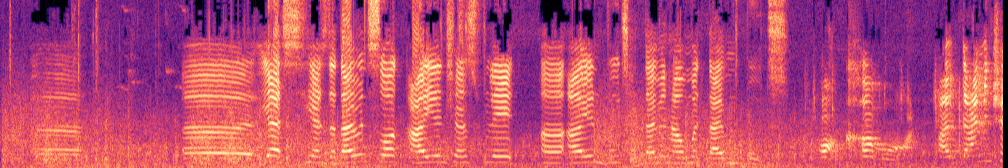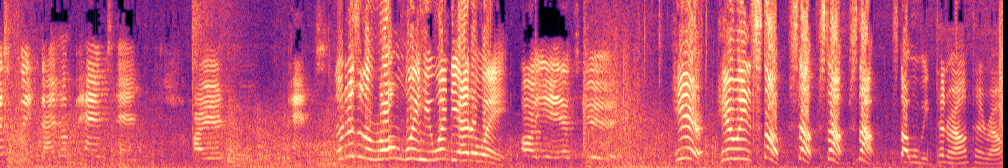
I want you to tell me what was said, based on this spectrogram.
Uh, uh, yes, he has the diamond sword, iron chest plate, uh, iron boots, diamond helmet, diamond boots. Oh, come on. I have diamond chest plate, diamond pants, and iron pants. No, that's the wrong way. He went the other way. Oh, yeah, that's good. Here, here, wait, stop, stop, stop, stop, stop moving. Turn around, turn around.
